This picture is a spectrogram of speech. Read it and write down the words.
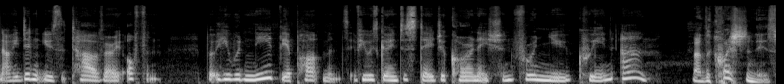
Now, he didn't use the Tower very often, but he would need the apartments if he was going to stage a coronation for a new Queen Anne. Now, the question is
